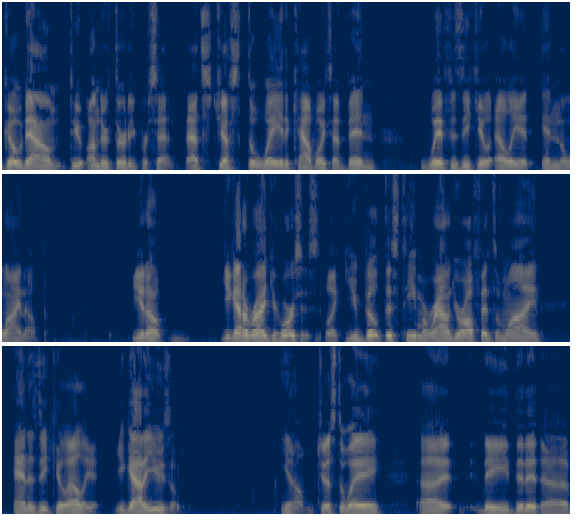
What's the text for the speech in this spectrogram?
go down to under 30%. That's just the way the Cowboys have been with Ezekiel Elliott in the lineup. You know, you got to ride your horses. Like, you built this team around your offensive line and Ezekiel Elliott. You got to use them. You know, just the way uh, they did it uh,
